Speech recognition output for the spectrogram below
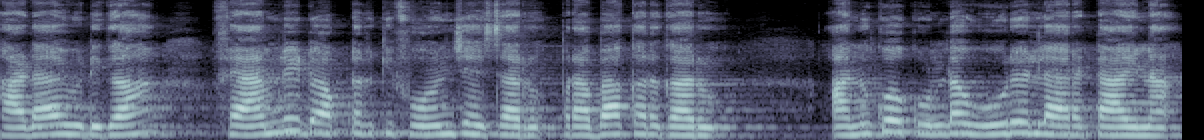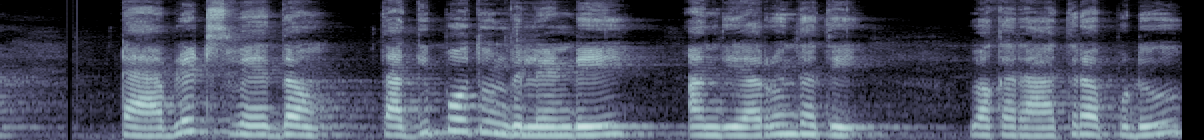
హడావిడిగా ఫ్యామిలీ డాక్టర్కి ఫోన్ చేశారు ప్రభాకర్ గారు. అనుకోకుండా ఊరెళ్ళారట ఆయన. టాబ్లెట్స్ వేద్దాం తగ్గిపోతుందిలేండి అంది అరుంధతి. ఒక రాత్రప్పుడు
